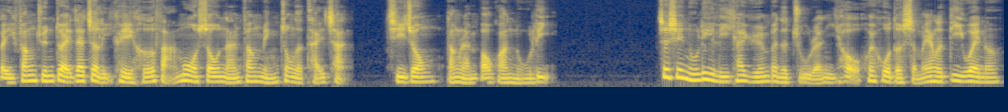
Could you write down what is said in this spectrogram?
北方军队在这里可以合法没收南方民众的财产，其中当然包括奴隶。这些奴隶离开原本的主人以后，会获得什么样的地位呢？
